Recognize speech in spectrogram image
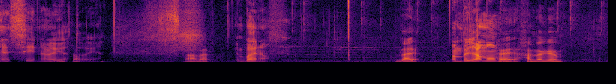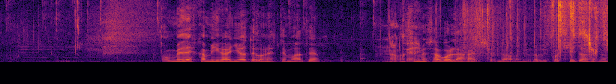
sí, no lo digas todavía. A ver, Bueno, dale. ¿empezamos? Eh, déjame que humedezca mi gañote con este mate. Ok. Así me saco las gall- lo- los bizcochitos de todo.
